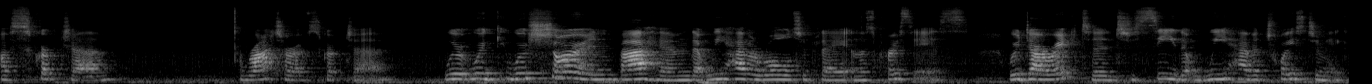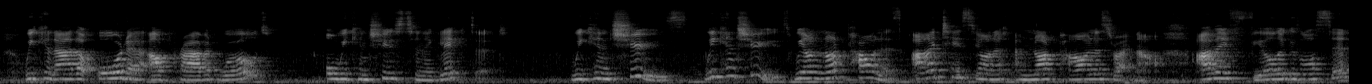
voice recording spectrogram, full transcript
of scripture, writer of scripture, we're, we're, we're shown by him that we have a role to play in this process. We're directed to see that we have a choice to make. We can either order our private world or we can choose to neglect it. We can choose. We can choose. We are not powerless. I, Tessiana, I'm not powerless right now. I may feel exhausted,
